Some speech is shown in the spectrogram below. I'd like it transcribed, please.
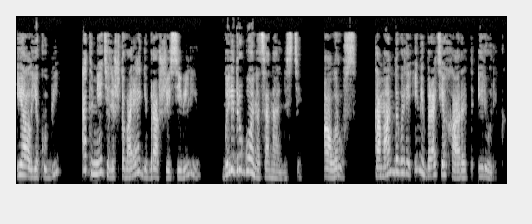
и Ал-Якуби отметили, что варяги, бравшие Севилью, были другой национальности – Ал-Рус. Командовали ими братья Харальд и Рюрик.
